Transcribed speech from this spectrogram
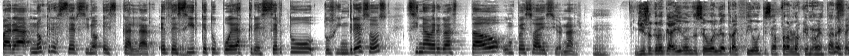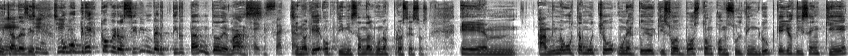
para no crecer, sino escalar. Es decir, que tú puedas crecer tus ingresos sin haber gastado un peso adicional. Y eso creo que ahí es donde se vuelve atractivo quizás para los que nos están escuchando decir, ¿cómo crezco pero sin invertir tanto de más? Sino que optimizando algunos procesos. Em, a mí me gusta mucho un estudio que hizo Boston Consulting Group que ellos dicen que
